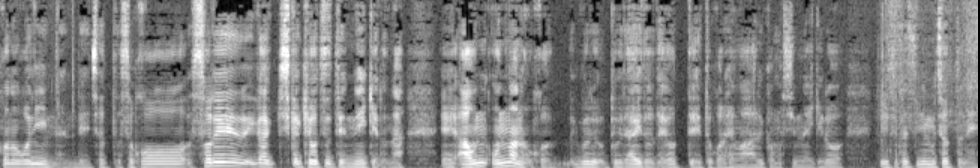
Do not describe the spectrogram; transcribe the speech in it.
この5人なんでちょっとそこそれがしか共通点ねえけどな、えー、あ女の子グループでアイドルだよっていうところへんはあるかもしれないけどっていう人たちにもちょっとね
